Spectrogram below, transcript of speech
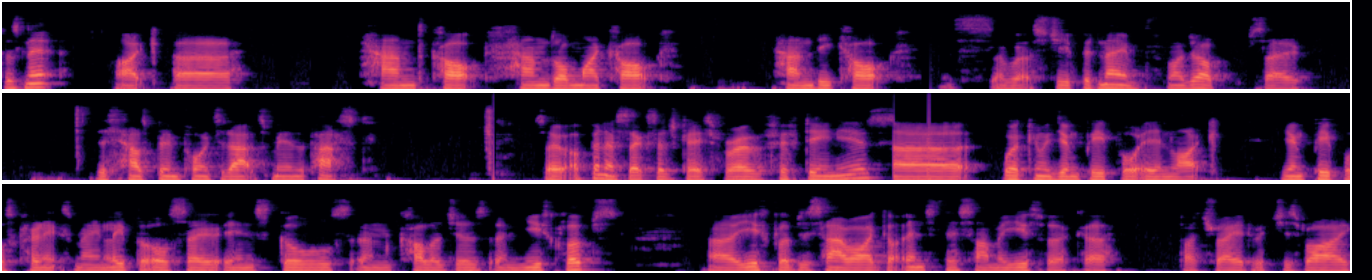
doesn't it? Like uh, handcock, hand on my cock, handy cock. It's, I've got a stupid name for my job. So this has been pointed out to me in the past. So I've been a sex educator for over 15 years, uh, working with young people in like young people's clinics mainly, but also in schools and colleges and youth clubs. Uh, youth clubs is how I got into this. I'm a youth worker by trade, which is why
